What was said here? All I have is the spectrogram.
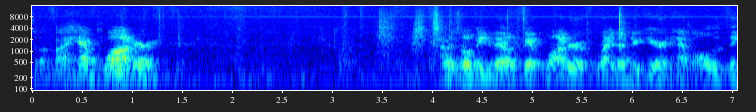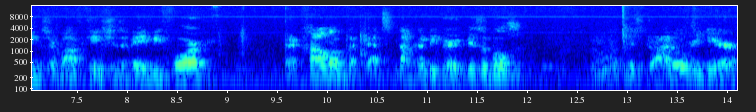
So if I have water, I was hoping to be able to fit water right under here and have all the things or modifications of AB four in a column, but that's not gonna be very visible. I'll just draw it over here.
